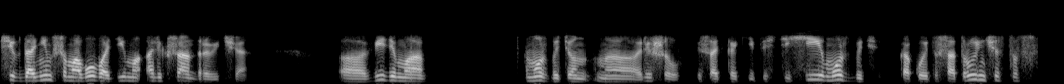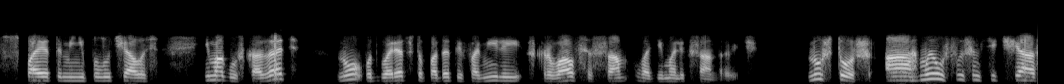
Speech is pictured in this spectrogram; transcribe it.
псевдоним самого Вадима Александровича. А, видимо, может быть, он а, решил писать какие-то стихи, может быть, какое-то сотрудничество с поэтами не получалось. Не могу сказать, но вот говорят, что под этой фамилией скрывался сам Вадим Александрович. Ну что ж, а мы услышим сейчас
